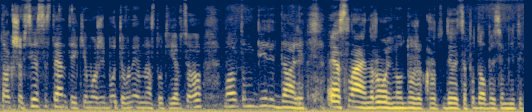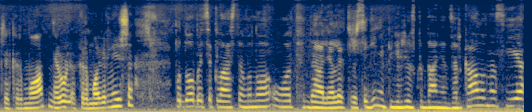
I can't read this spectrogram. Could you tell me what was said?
Так що всі асистенти, які можуть бути, вони в нас тут є в цього автомобілі. Далі S-Line руль, ну дуже круто дивиться, подобається мені таке кермо. Не руль, а кермо вірніше. Подобається класне воно. От Далі електросидіння, підігрів складання дзеркал у нас є.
